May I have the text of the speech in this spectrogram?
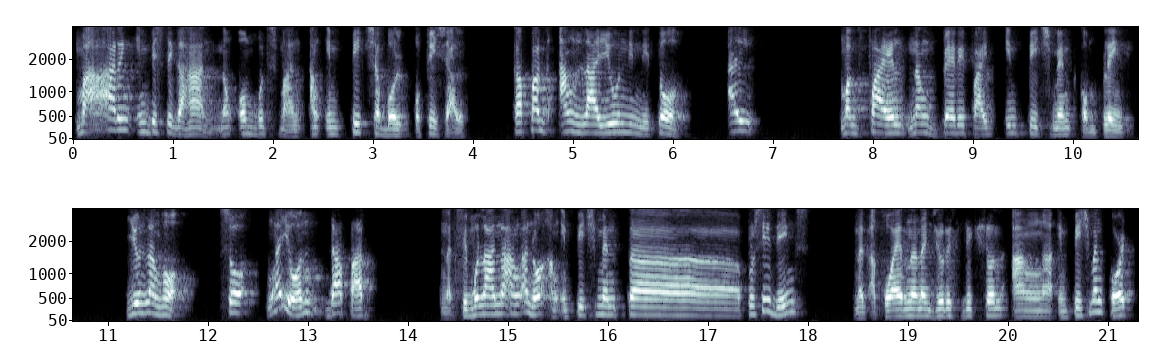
maaaring imbestigahan ng ombudsman ang impeachable official kapag ang layunin nito ay mag-file ng verified impeachment complaint. Yun lang ho. So, ngayon, dapat nagsimula na ang ano, ang impeachment uh, proceedings, nag-acquire na ng jurisdiction ang uh, impeachment court,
